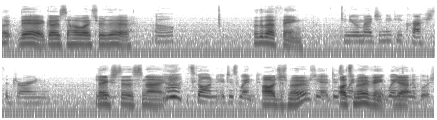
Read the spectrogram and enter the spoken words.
Look there. It goes the whole way through there. Oh. Look at that thing Can you imagine if you crashed the drone? in- next to the snake. it's gone. It just went. Oh, it just moved? Yeah, it just oh, it's went. moving. It went yeah. in the bush.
